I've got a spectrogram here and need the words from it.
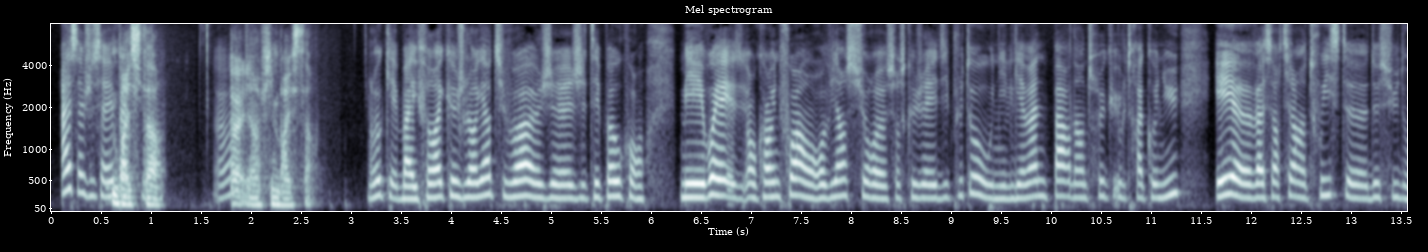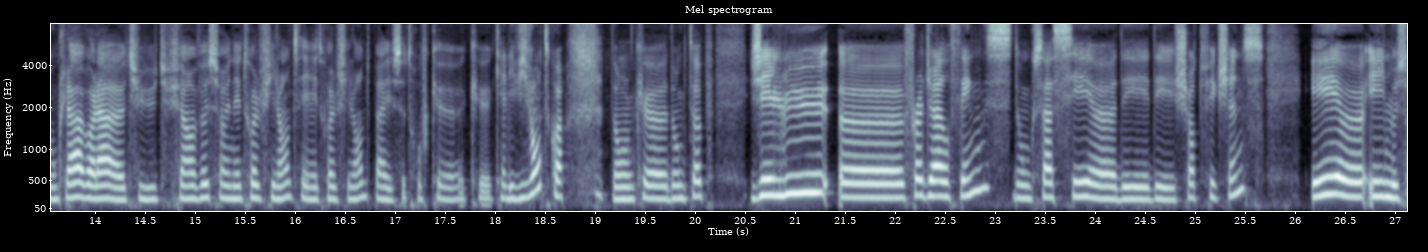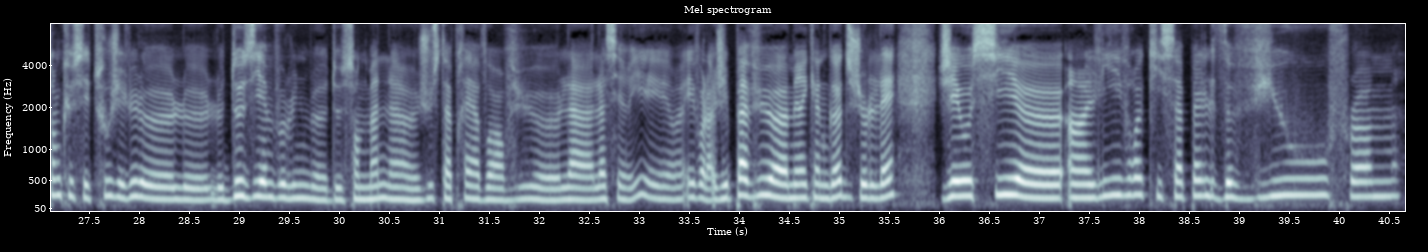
Ah, ça, je savais pas. Star. Ah, il y a un film Star. Ok, bah il faudra que je le regarde, tu vois, j'étais pas au courant. Mais ouais, encore une fois, on revient sur, euh, sur ce que j'avais dit plus tôt, où Neil Gaiman part d'un truc ultra connu et euh, va sortir un twist euh, dessus. Donc là, voilà, tu, tu, fais un vœu sur une étoile filante et l'étoile filante, bah, il se trouve que, qu'elle est vivante, quoi. Donc, donc top. J'ai lu Fragile Things, donc ça, c'est des, des short fictions. Euh, et, il me semble que c'est tout. J'ai lu le, deuxième volume de Sandman juste après avoir vu euh, la, série. Et, euh, et voilà, j'ai pas vu American Gods, je l'ai. J'ai aussi un livre qui s'appelle The View from.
